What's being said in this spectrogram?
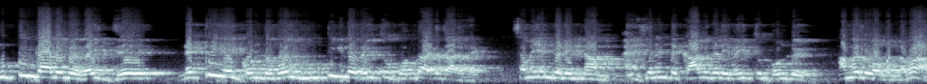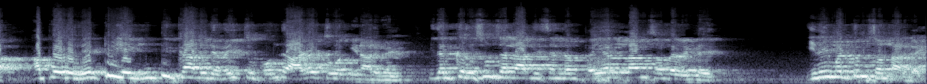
முட்டுங்காலிலே வைத்து நெற்றியை கொண்டு போய் முட்டியிலே வைத்துக் கொண்டு அழுதார்கள். சமயங்களில் நாம் இரண்டு கால்களை வைத்துக் கொண்டு அமர்வோம் அல்லவா? அப்போது நெற்றியை முட்டிக்காலிலே வைத்துக் கொண்டு அழத் துவங்கினார்கள் இதற்கு ரிசூல் செல்லாதி செல்லும் பெயரெல்லாம் சொல்லவில்லை. இதை மட்டும் சொன்னார்கள்.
